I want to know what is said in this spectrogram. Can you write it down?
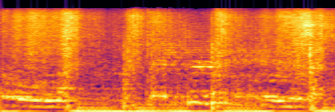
know that your name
